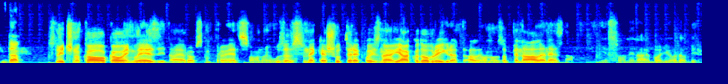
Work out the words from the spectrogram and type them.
Da, slično kao, kao Englezi na europskom prvenstvu. Ono, uzeli su neke šutere koji znaju jako dobro igrati, ali ono za penale ne znam jesu oni najbolji odabir.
